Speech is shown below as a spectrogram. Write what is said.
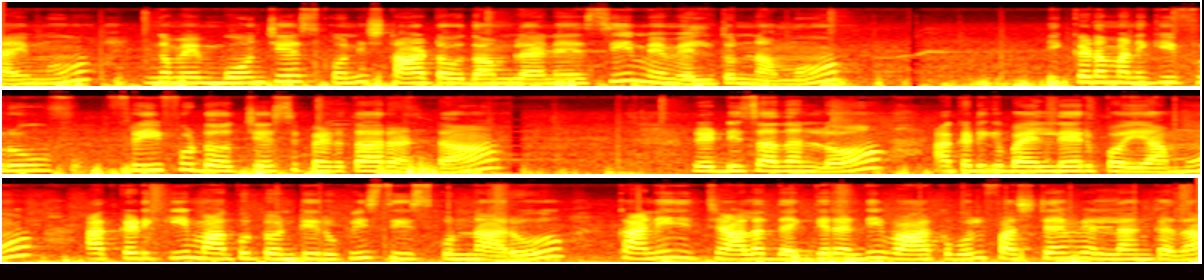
టైము ఇంకా మేము భోంచేసుకొని చేసుకొని స్టార్ట్ అవుదాంలే అనేసి మేము వెళ్తున్నాము. ఇక్కడ మనకి ఫ్రూ ఫ్రీ ఫుడ్ వచ్చేసి పెడతారంట. రెడ్డి సదన్లో అక్కడికి బయలుదేరిపోయాము. అక్కడికి మాకు ట్వంటీ రూపీస్ తీసుకున్నారు. కానీ చాలా దగ్గరండి వాకబుల్. ఫస్ట్ టైం వెళ్ళాం కదా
